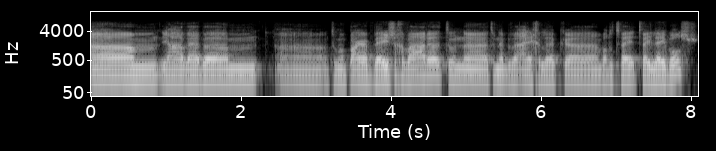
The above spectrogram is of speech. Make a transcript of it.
Um, ja, we hebben uh, toen we een paar jaar bezig waren, toen, uh, toen hebben we eigenlijk, we hadden twee, twee labels.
